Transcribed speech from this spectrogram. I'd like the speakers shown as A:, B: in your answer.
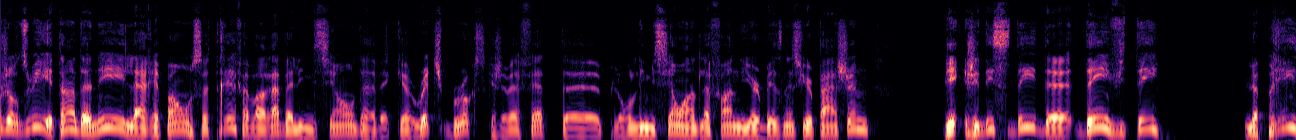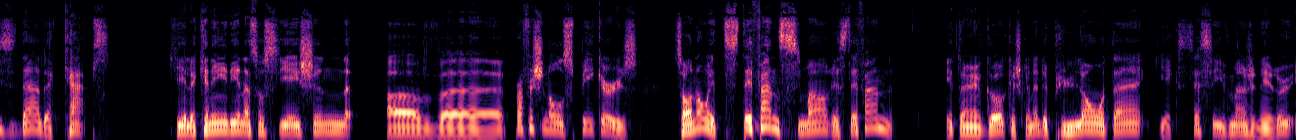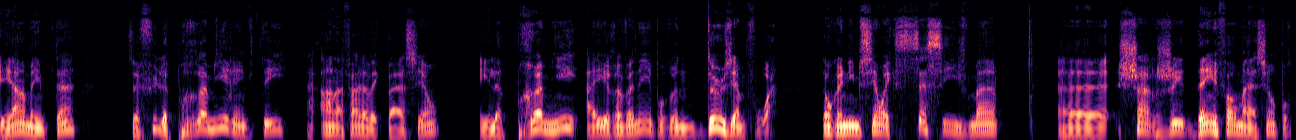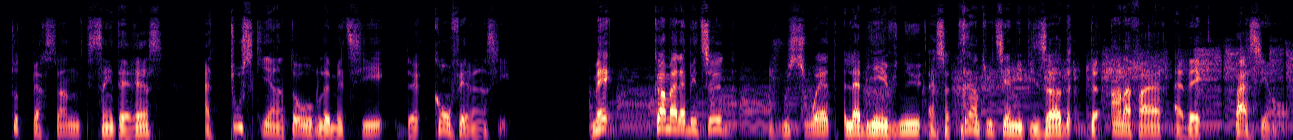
A: aujourd'hui, étant donné la réponse très favorable à l'émission avec Rich Brooks que j'avais faite euh, pour l'émission anglophone Your Business, Your Passion, bien, j'ai décidé d'inviter le président de CAPS, qui est le Canadian Association of euh, Professional Speakers. Son nom est Stéphane Simard et Stéphane est un gars que je connais depuis longtemps, qui est excessivement généreux et en même temps, ce fut le premier invité à En Affaires avec Passion et le premier à y revenir pour une deuxième fois. Donc, une émission excessivement euh, chargée d'informations pour toute personne qui s'intéresse à tout ce qui entoure le métier de conférencier. Mais, comme à l'habitude, je vous souhaite la bienvenue à ce 38e épisode de En Affaires avec Passion.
